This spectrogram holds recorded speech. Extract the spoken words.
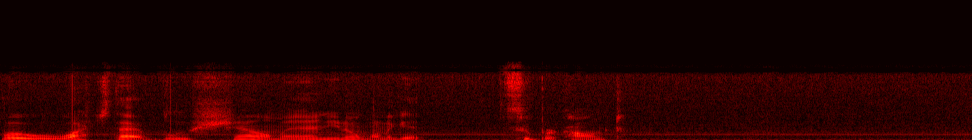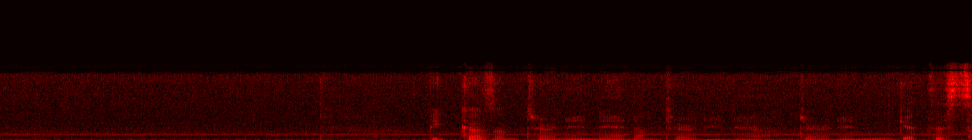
Whoa, watch that blue shell, man. You don't want to get super conked. Because I'm turning and I'm turning and I'm turning. Get this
